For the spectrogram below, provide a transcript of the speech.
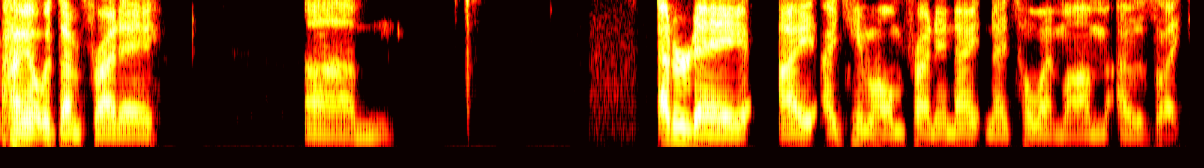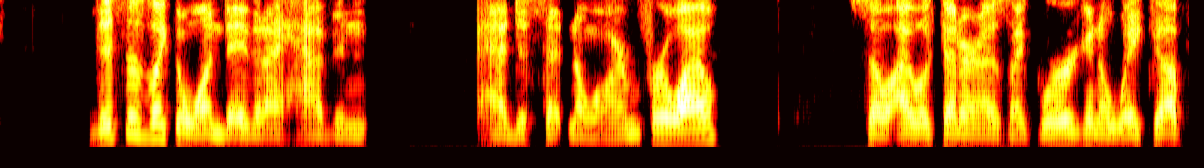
hung out with them Friday. Um, Saturday, I I came home Friday night and I told my mom I was like, this is like the one day that I haven't had to set an alarm for a while. So I looked at her and I was like, we're gonna wake up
